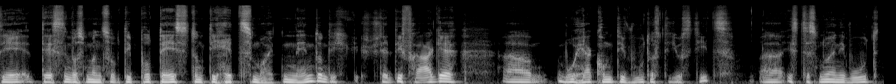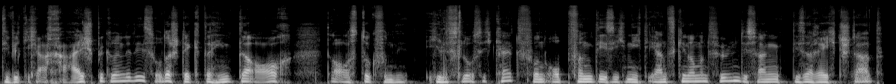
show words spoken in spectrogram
de, dessen, was man so die Protest- und die Hetzmeuten nennt. Und ich stelle die Frage, äh, woher kommt die Wut aus der Justiz? Äh, ist das nur eine Wut, die wirklich archaisch begründet ist oder steckt dahinter auch der Ausdruck von Hilflosigkeit, von Opfern, die sich nicht ernst genommen fühlen, die sagen, dieser Rechtsstaat,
